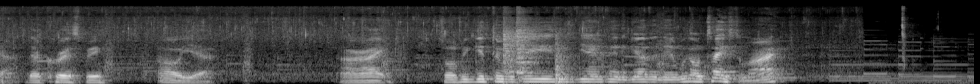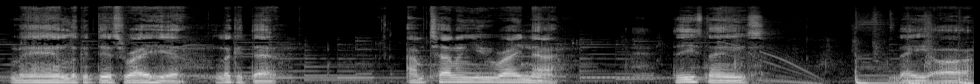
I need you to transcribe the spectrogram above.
Yeah, they're crispy. Oh yeah. All right. So if we get through with these, let's get everything together, then we're gonna taste them, all right? Man, look at this right here. Look at that. I'm telling you right now, these things, they are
